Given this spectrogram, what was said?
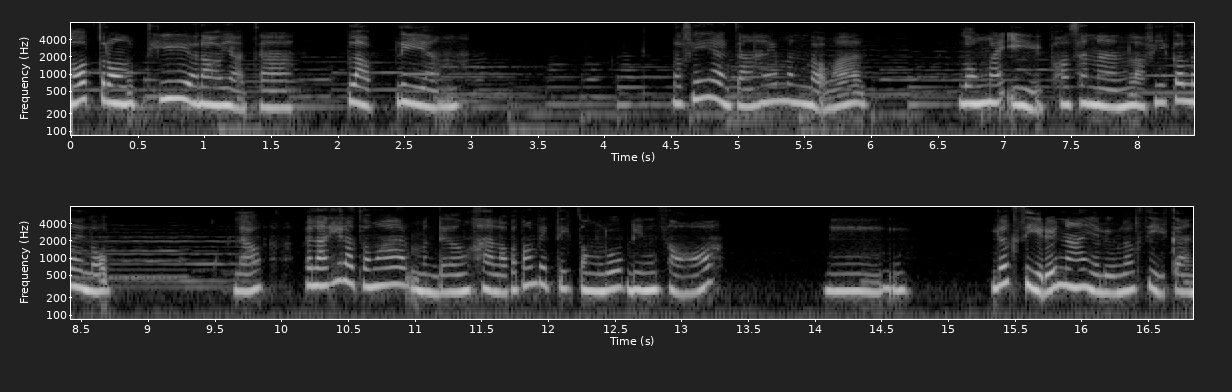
ลบตรงที่เราอยากจะปรับเปลี่ยน ลาฟี่อยากจะให้มันแบบว่าลงมาอีก เพราะฉะนั้นลาฟี่ก็เลยลบ แล้วเวลาที่เราจะวาดเหมือนเดิมค่ะ เราก็ต้องไปติ๊กตรงรูปดินสอ นี่ เลือกสีด้วยนะ อย่าลืมเลือกสีกัน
